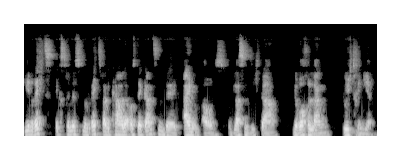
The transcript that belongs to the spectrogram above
gehen Rechtsextremisten und Rechtsradikale aus der ganzen Welt ein und aus und lassen sich da eine Woche lang durchtrainieren.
